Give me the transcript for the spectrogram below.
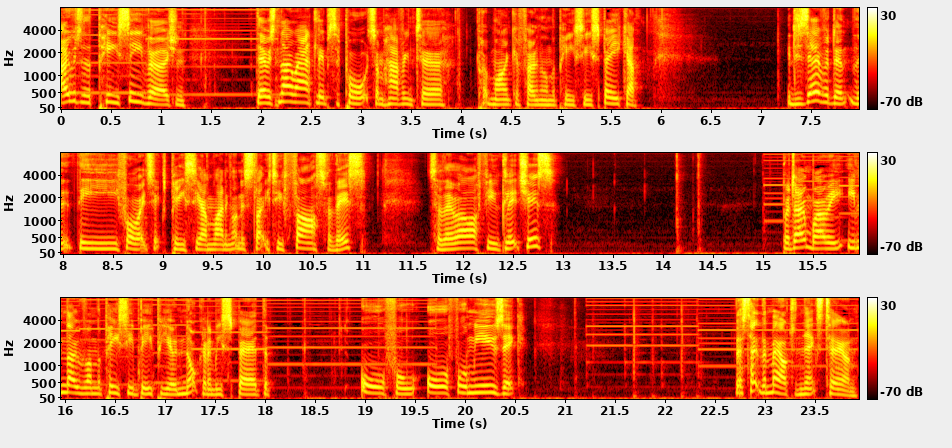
Over to the PC version. There is no AdLib support, so I'm having to put a microphone on the PC speaker. It is evident that the 486 PC I'm running on is slightly too fast for this, so there are a few glitches. But don't worry, even though we're on the PC BP, you're not going to be spared the awful, awful music. Let's take the mail to the next town.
